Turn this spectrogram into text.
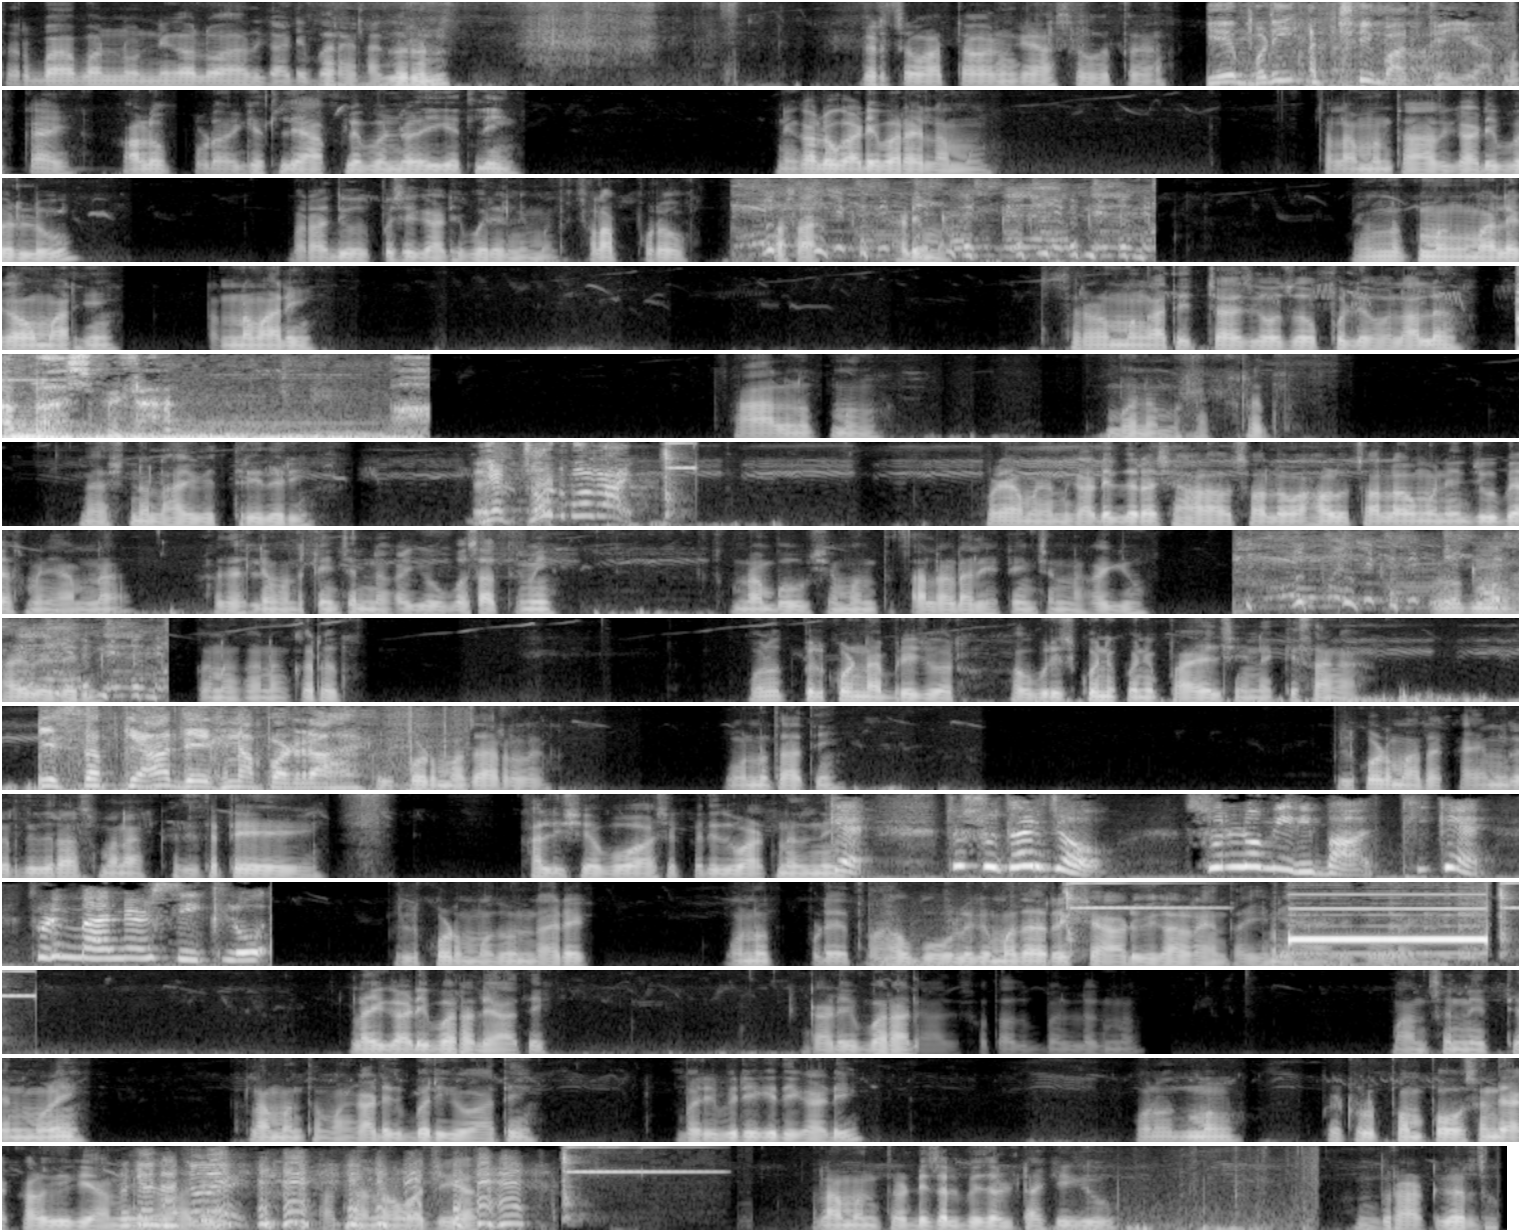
तर बाबांनो निघालो आज गाडी भरायला घरून. घरचं वातावरण काय असं होतं? ये बड़ी अच्छी बात कही मग काय आलो पुढं घेतली आपले बंडळी घेतली. निघालो गाडी भरायला मग. चला म्हणतं आज गाडी भरलो. बरा दिवस पशी गाडी भरेल नाही म्हणतं. चला पुरव बसा गाडी मग म्हणूनच मग मालेगाव मार्गे टन्ना सरळ मग आता चाळीसगाव चौपल्लीवर आलं. अब्बास बेटा. चाल नव्हतं मग. बन बन करत नॅशनल हायवे थ्री तरी. ये झूठ बोल रहा है थोड्या महिन्यात गाडी जराशी हळू चालव हळू चालव म्हणे जीव ब्यास म्हणे आमना. त्यातले म्हणतं टेन्शन नका घेऊ बसा तुम्ही. तुम्हाला भविष्य म्हणतं चाला डाले टेन्शन नका घेऊ. म्हणून मग हायवे तरी कन कन करत. म्हणून पिलकोडना ब्रिजवर. हा ब्रिज कोणी कोणी पाहिजे नक्की सांगा. ये सब क्या देखना पड़ रहा है? पिलकोड मजार म्हणत आते. पिलकोड माझा कायम गर्दी जर असं म्हणा कधी तर ते खाली शेबो असे कधीच वाटणंच ठीक नाही है तो सुधर जाओ. सुन लो मेरी बात ठीक है थोड़े मैनर सीख लो. पिलकोड मधून डायरेक्ट म्हणत पुढे येतो हा भाऊ लगे माझा रिक्षा आडवी घाल राहता ही नाही लाई गाडी भराली आते. गाडी भराली आते स्वतःच बन लग्न. माणसं नाही त्यांमुळे. त्याला म्हणतं मग गाडीच बरी घेऊ आते बरी बिरी किती गाडी. म्हणून मग पेट्रोल पंप संध्याकाळी घे आम्ही आता नऊ वाजे गॅस त्याला म्हणतं डिझेल बिझेल टाकी घेऊ. दुराट घर जाऊ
